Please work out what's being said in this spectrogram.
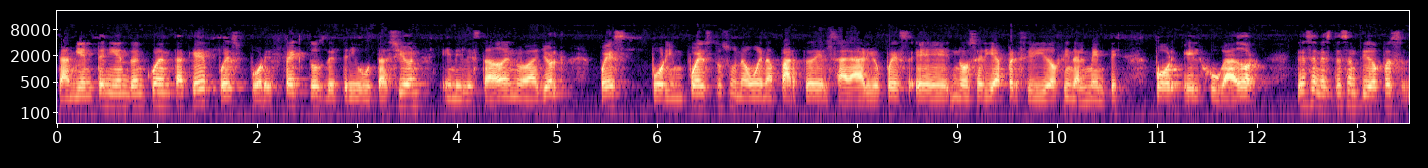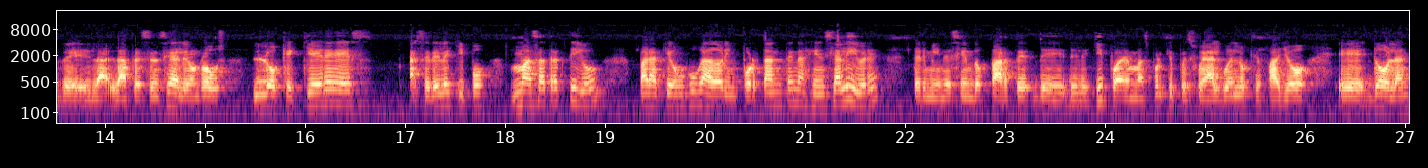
También teniendo en cuenta que, pues, por efectos de tributación en el estado de Nueva York, pues por impuestos una buena parte del salario pues eh, no sería percibido finalmente por el jugador. Entonces en este sentido pues de la, presencia de Leon Rose lo que quiere es hacer el equipo más atractivo para que un jugador importante en agencia libre termine siendo parte del equipo, además porque pues fue algo en lo que falló eh, Dolan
